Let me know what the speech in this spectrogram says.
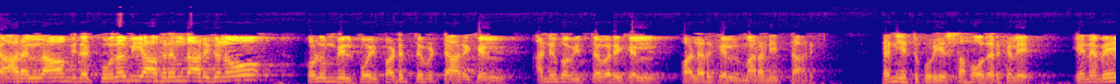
யாரெல்லாம் இதற்கு உதவியாக இருந்தார்களோ கொழும்பில் போய் படுத்து விட்டார்கள் அனுபவித்தவர்கள் பலர்கள் மரணித்தார்கள். கண்ணியத்துக்குரிய சகோதரர்களே எனவே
